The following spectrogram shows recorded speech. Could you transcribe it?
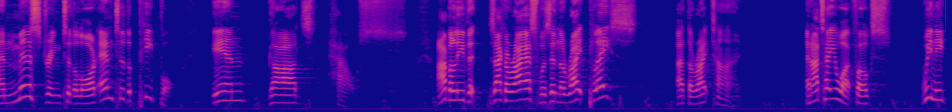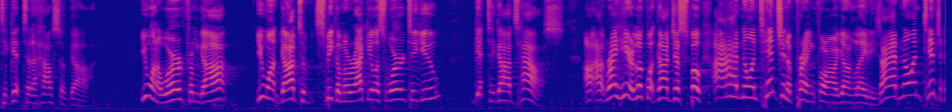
and ministering to the lord and to the people in god's house. I believe that zacharias was in the right place at the right time. And i tell you what folks we need to get to the house of god you want a word from god you want god to speak a miraculous word to you get to God's house. I, I, right here, look what God just spoke. I, I, had no intention of praying for our young ladies. I had no intention.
